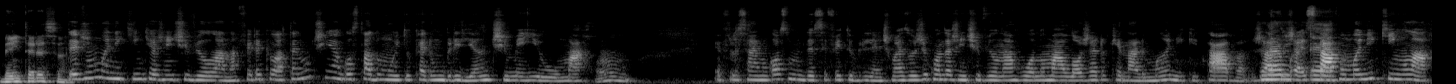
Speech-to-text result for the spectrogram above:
bem interessante. Teve um manequim que a gente viu lá na feira que eu até não tinha gostado muito, que era um brilhante meio marrom eu falei assim, ah, eu não gosto muito desse efeito brilhante, mas hoje quando a gente viu na rua, numa loja, era o que? Na Armani que tava? Já, na, já é. estava é. um manequim lá.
